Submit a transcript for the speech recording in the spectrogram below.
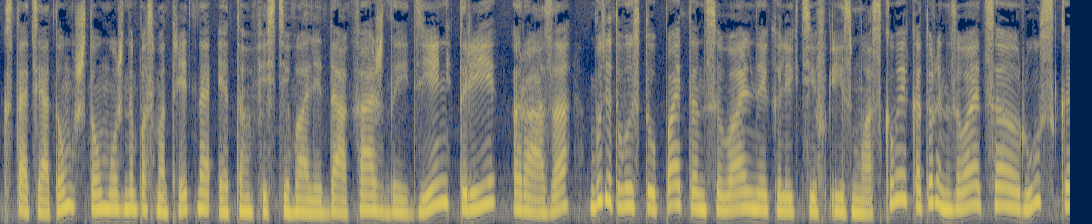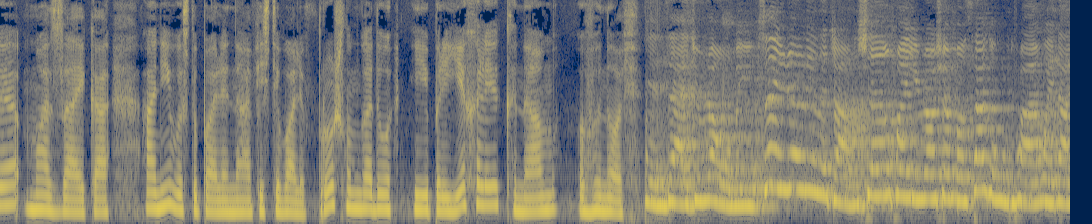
Кстати, о том, что можно посмотреть на этом фестивале. Да, каждый день три раза будет выступать танцевальный коллектив из Москвы, который называется «Русская мозаика». Они выступали на фестивале в прошлом году и приехали к нам вновь. 现在就让我们以最热烈的掌声欢迎 让我们三个舞团为大。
